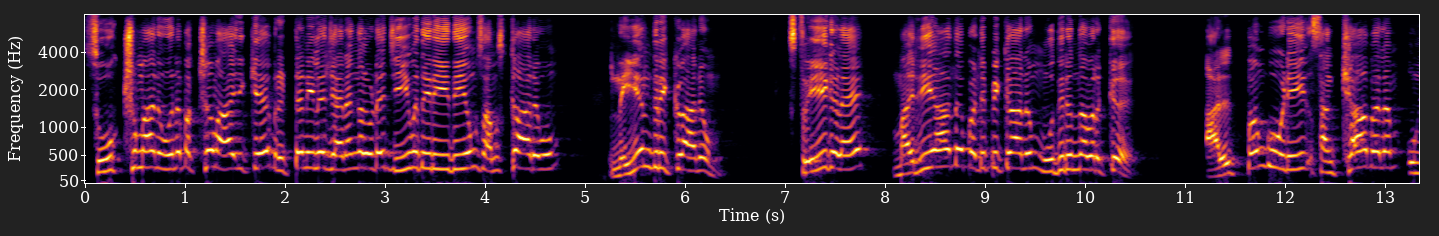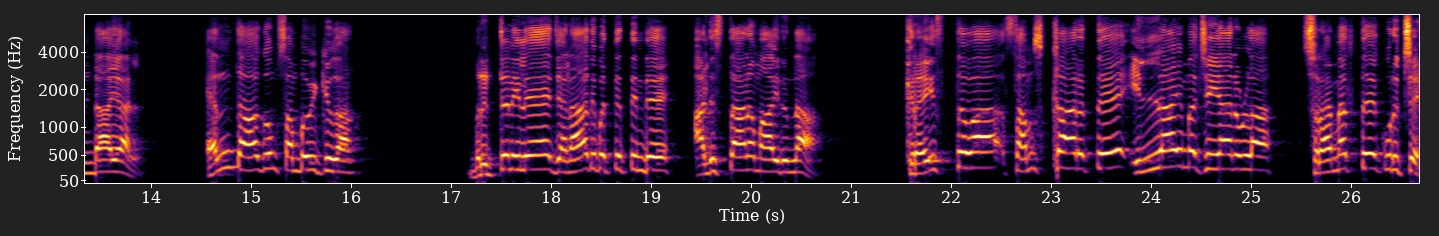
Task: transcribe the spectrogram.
സൂക്ഷ്മ ന്യൂനപക്ഷമായിരിക്കെ ബ്രിട്ടനിലെ ജനങ്ങളുടെ ജീവിത രീതിയും സംസ്കാരവും നിയന്ത്രിക്കാനും സ്ത്രീകളെ മര്യാദ പഠിപ്പിക്കാനും മുതിരുന്നവർക്ക് അല്പം കൂടി സംഖ്യാബലം ഉണ്ടായാൽ എന്താകും സംഭവിക്കുക? ബ്രിട്ടനിലെ ജനാധിപത്യത്തിന്റെ അടിസ്ഥാനമായിരുന്ന ക്രൈസ്തവ സംസ്കാരത്തെ ഇല്ലായ്മ ചെയ്യാനുള്ള ശ്രമത്തെ കുറിച്ച്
